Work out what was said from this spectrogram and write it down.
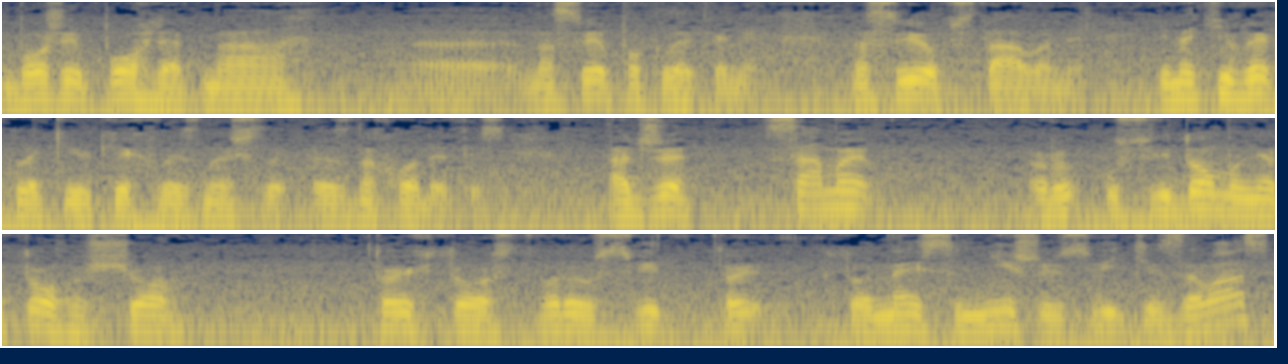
Божий погляд на, е, на своє покликання, на свої обставини і на ті виклики, в яких ви знайшли знаходитесь. Адже саме усвідомлення того, що той, хто створив світ, той, хто найсильніший у світі за вас,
